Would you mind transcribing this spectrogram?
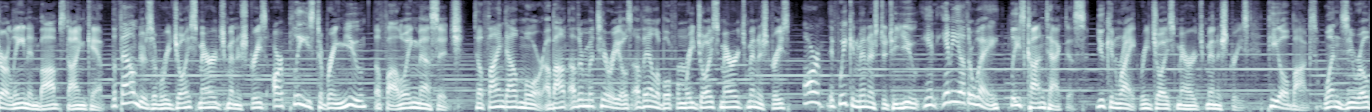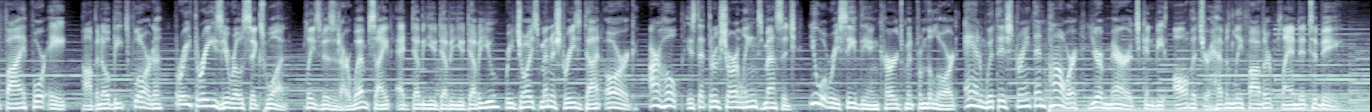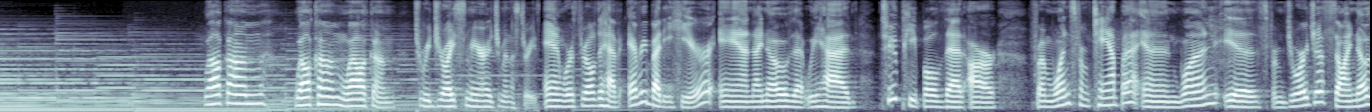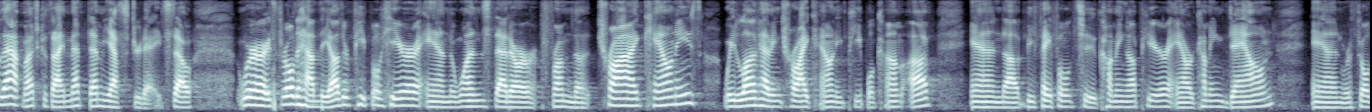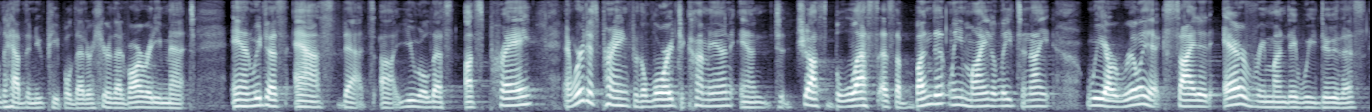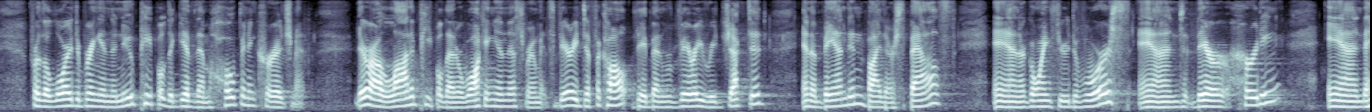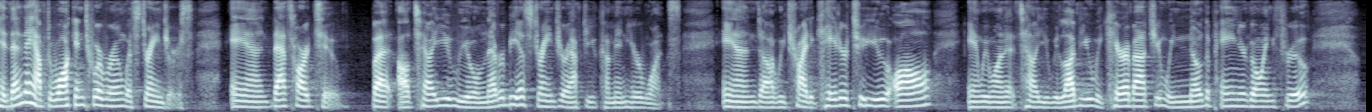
Charlene and Bob Steinkamp, the founders of Rejoice Marriage Ministries, are pleased to bring you the following message. To find out more about other materials available from Rejoice Marriage Ministries, or if we can minister to you in any other way, please contact us. You can write Rejoice Marriage Ministries, P.O. Box 10548, Pompano Beach, Florida 33061. Please visit our website at www.rejoiceministries.org. Our hope is that through Charlene's message, you will receive the encouragement from the Lord, and with His strength and power, your marriage can be all that your Heavenly Father planned it to be. Welcome, welcome, welcome to Rejoice Marriage Ministries. And we're thrilled to have everybody here. And I know that we had two people that are from one's from Tampa and one is from Georgia. So I know that much because I met them yesterday. So we're thrilled to have the other people here and the ones that are from the tri counties. We love having tri county people come up and uh, be faithful to coming up here and, or coming down. And we're thrilled to have the new people that are here that have already met. And we just ask that uh, you will let us pray and we're just praying for the Lord to come in and to just bless us abundantly, mightily tonight. We are really excited every Monday we do this for the Lord to bring in the new people to give them hope and encouragement. There are a lot of people that are walking in this room. It's very difficult. They've been very rejected and abandoned by their spouse and are going through divorce and they're hurting. And then they have to walk into a room with strangers and that's hard too. But I'll tell you, you'll never be a stranger after you come in here once. And uh, we try to cater to you all, and we want to tell you we love you, we care about you, we know the pain you're going through.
